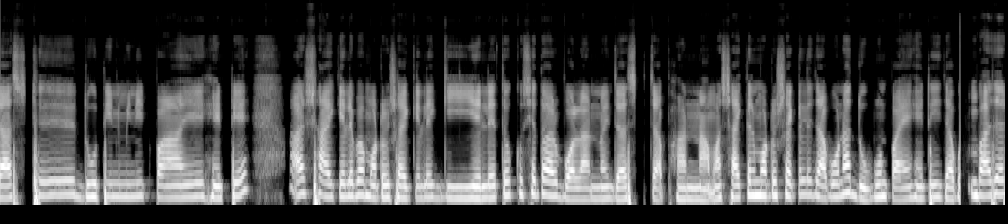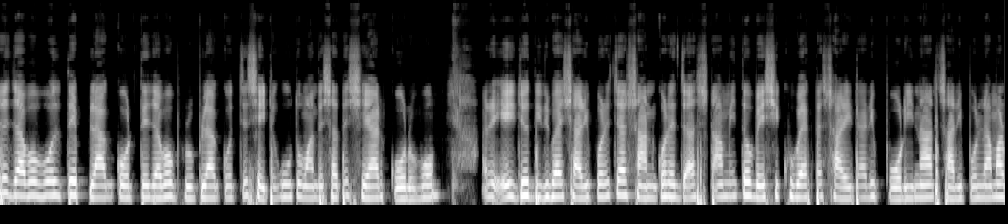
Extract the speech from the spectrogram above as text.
জাস্ট দু তিন মিনিট পায়ে হেঁটে। আর সাইকেলে বা মোটর সাইকেলে গিয়ে এলে তো সে তো আর বলার নয় জাস্ট চাফার না আমার সাইকেল মোটর সাইকেলে যাব না, দু বোন পায়ে হেঁটেই যাব। বাজারে যাব বলতে প্লাগ করতে যাব ভ্রু প্লাগ করছে, সেইটুকু তোমাদের সাথে শেয়ার করব। আর এই যে দিদিভাই শাড়ি পরেছে, আর স্নান করে জাস্ট আমি তো বেশি খুব একটা শাড়ি টাড়ি পরি না, আর শাড়ি পরলে আমার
